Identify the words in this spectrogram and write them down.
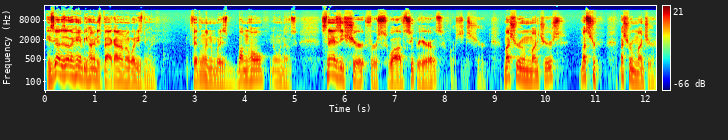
He's got his other hand behind his back. I don't know what he's doing. Fiddling with his bunghole, no one knows. Snazzy shirt for suave superheroes, of course, his shirt. Mushroom munchers, mushroom, mushroom muncher,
